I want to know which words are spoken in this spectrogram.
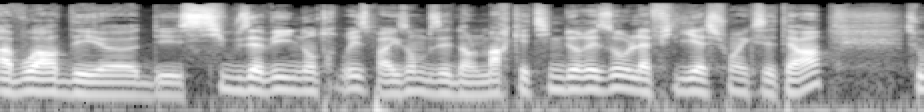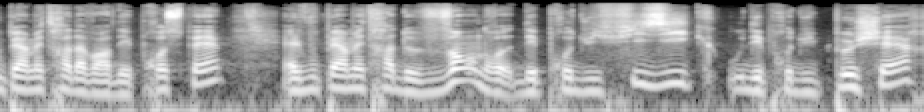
avoir euh, des, Si vous avez une entreprise, par exemple, vous êtes dans le marketing de réseau, l'affiliation, etc., ça vous permettra d'avoir des prospects. Elle vous permettra de vendre des produits physiques ou des produits peu chers.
